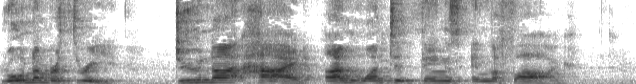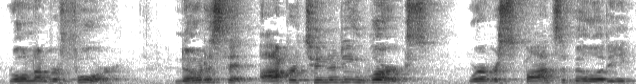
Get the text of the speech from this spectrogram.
Rule number three do not hide unwanted things in the fog. Rule number four notice that opportunity lurks where responsibility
